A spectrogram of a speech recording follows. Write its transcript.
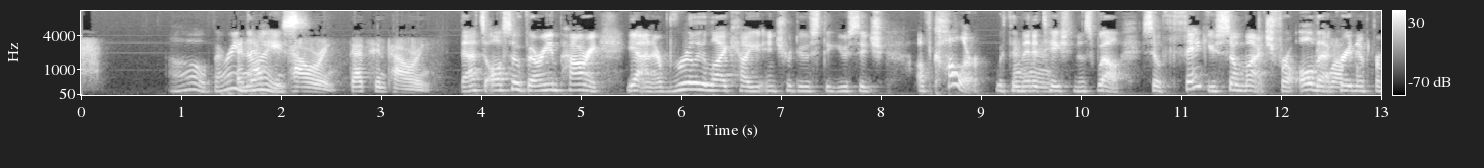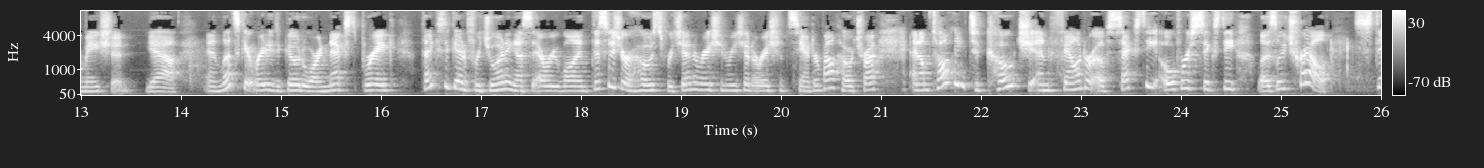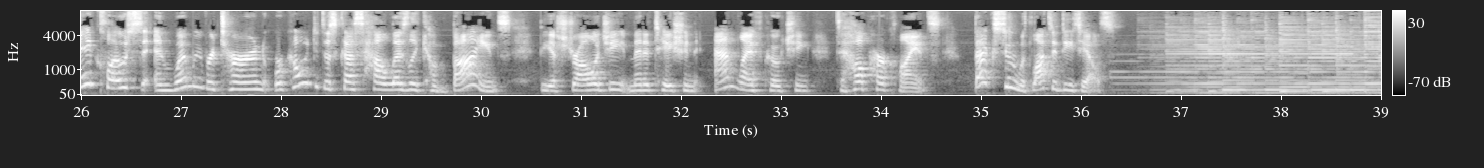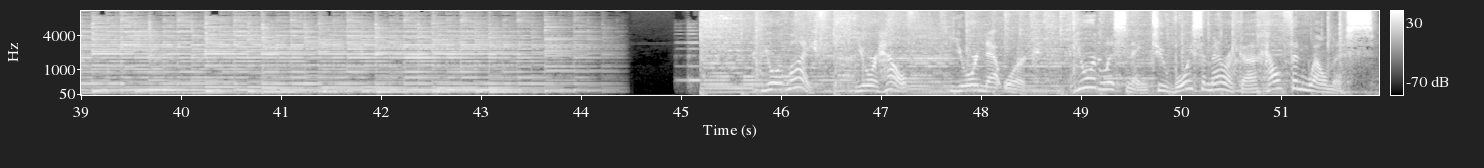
Oh, very and nice. That's empowering. That's empowering. That's also very empowering. Yeah, and I really like how you introduced the usage of color with the mm-hmm. meditation as well. So thank you so much for all that great information. Yeah. And let's get ready to go to our next break. Thanks again for joining us, everyone. This is your host for Generation Regeneration, Sandra Malhotra, and I'm talking to coach and founder of Sexy Over 60, Leslie Traill. Stay close, and when we return, we're going to discuss how Leslie combines the astrology, meditation, and life coaching to help her clients. Back soon with lots of details. Your life, your health, your network. You're listening to Voice America Health and Wellness.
